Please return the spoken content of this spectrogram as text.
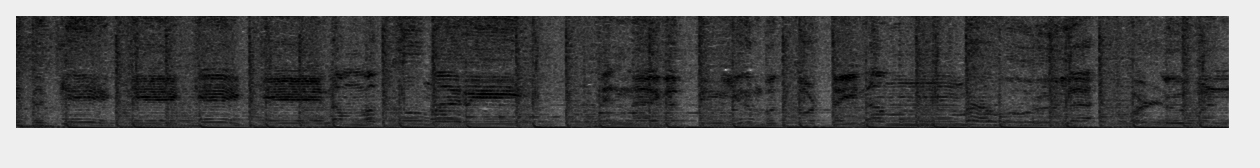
இது கே கே கே கே. நம்ம குமரி தென்னகத்தின் இரும்பு கோட்டை நம்ம ஊருல வள்ளுவன்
